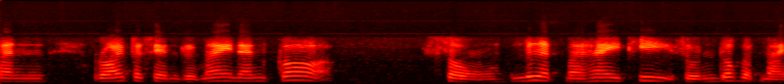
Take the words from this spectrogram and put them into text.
มันร้อยเปอร์เซ็นหรือไม่นั้นก็ส่งเลือดมาให้ที่ศูนย์โรคแบบใหม่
